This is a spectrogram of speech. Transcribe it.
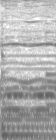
Bye.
